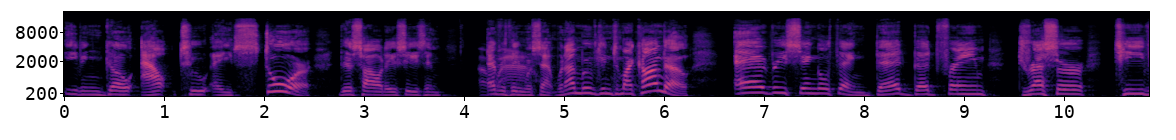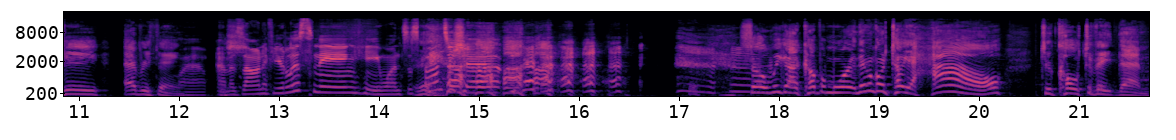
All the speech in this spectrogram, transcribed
even go out to a store this holiday season. Oh, Everything wow. was sent. When I moved into my condo, every single thing bed, bed frame, dresser, TV, everything. Wow. Amazon, if you're listening, he wants a sponsorship. So we got a couple more, and then we're going to tell you how to cultivate them.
